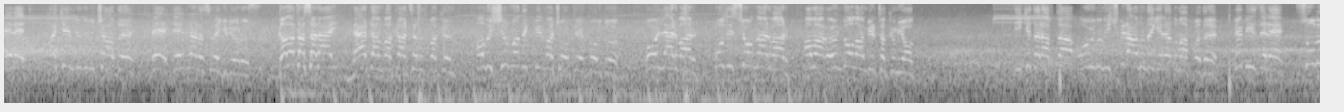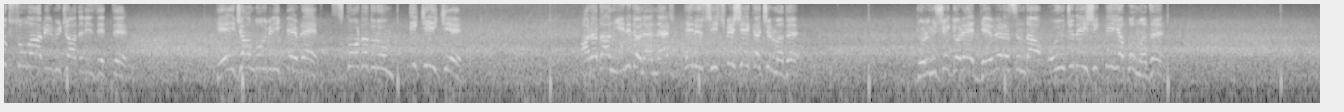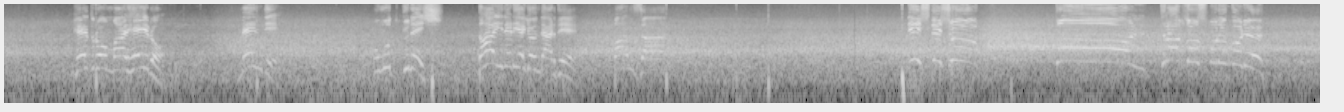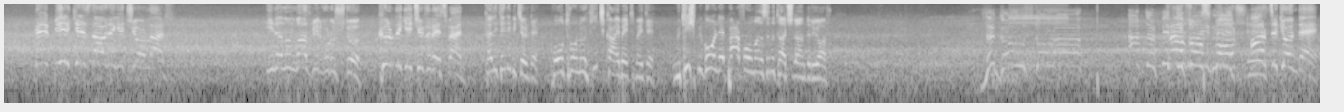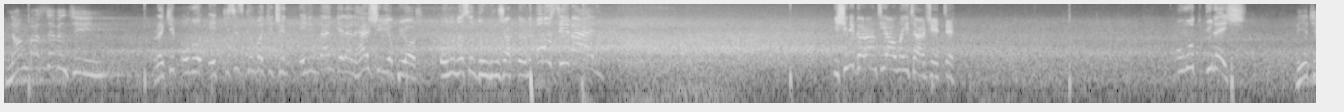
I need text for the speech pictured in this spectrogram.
Evet, hakem düdüğünü çaldı ve devre arasına giriyoruz. Galatasaray nereden bakarsanız bakın alışılmadık bir maç ortaya koydu. Goller var, pozisyonlar var ama önde olan bir takım yok. İki tarafta oyunun hiçbir anında geri adım atmadı ve bizlere soluk soluğa bir mücadele izletti. Heyecan dolu bir ilk devre. Skorda durum 2-2. Aradan yeni dönenler henüz hiçbir şey kaçırmadı. Görünüşe göre devre arasında oyuncu değişikliği yapılmadı. Pedro Malheiro. Mendy. Umut Güneş. Daha ileriye gönderdi. Banza. İşte şut! Gol! Trabzonspor'un golü. Ve bir kez daha öne geçiyorlar. İnanılmaz bir vuruştu. Kırdı geçirdi resmen. Kaliteli bitirdi. Kontrolü hiç kaybetmedi. Müthiş bir golle performansını taçlandırıyor. The goal 55 Trabzonspor artık önde. number 17. Rakip onu etkisiz kılmak için elinden gelen her şeyi yapıyor. Onu nasıl durduracaklarını Osimhen! işini garantiye almayı tercih etti. Umut Güneş.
